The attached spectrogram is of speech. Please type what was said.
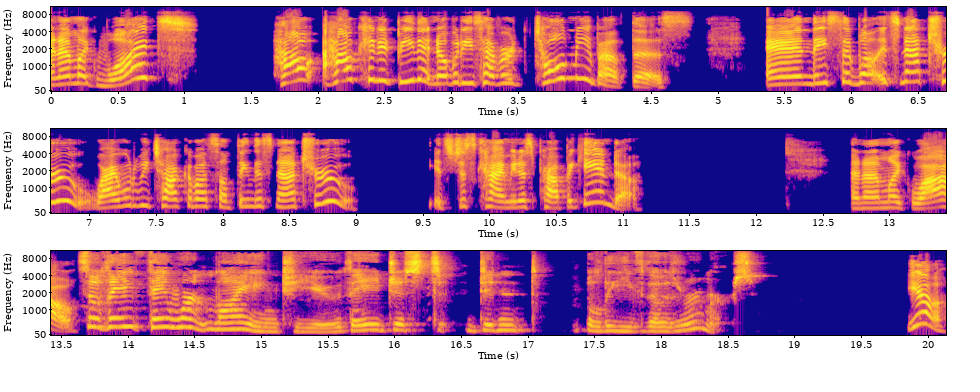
And I'm like, what? How how can it be that nobody's ever told me about this? And they said, well, it's not true. Why would we talk about something that's not true? It's just communist propaganda. And I'm like, wow. So they they weren't lying to you. They just didn't believe those rumors. Yeah.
